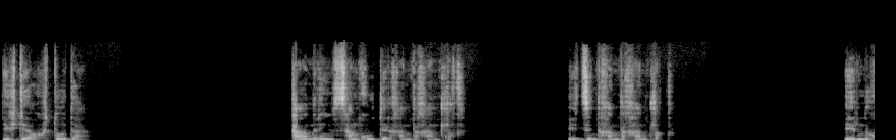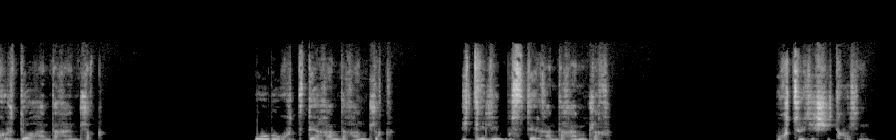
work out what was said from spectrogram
Тэгвэл охтуудаа та нарын санхүүдээр хандах хандлага, эзэнд хандах хандлага, эр нөхөрдөө хандах хандлага, үр хүүхэдтэй хандах хандлага, итгэлийн бүсдээр хандах хандлага бүх зүйлийг шийдэх болно.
